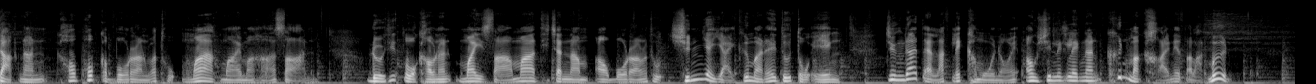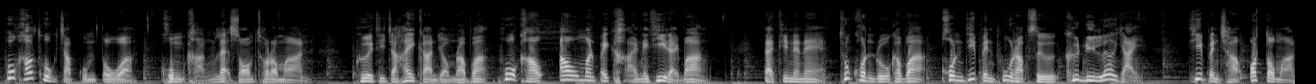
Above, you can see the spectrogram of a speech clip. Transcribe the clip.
จากนั้นเขาพบกับโบราณวัตถุมากมายมหาศาล โดยที่ตัวเขานั้นไม่สามารถที่จะนำเอาโบราณวัตถุชิ้นใหญ่ ๆ ขึ้นมาได้ด้วยตัวเอง จึงได้แต่ลักเล็กขโมยน้อยเอาชิ้นเล็กๆ นั้นขึ้นมาขายในตลาดมืด พวกเขาถูกจับกลุ่มตัว คุมขังและซ้อมทรมาน เพื่อที่จะให้การยอมรับว่าพวกเขาเอามันไปขายในที่ใดบ้าง แต่ที่แน่ๆ ทุกคนรู้ครับว่าคนที่เป็นผู้รับซื้อคือ dealer ใหญ่ ที่เป็นชาวออตโตมัน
